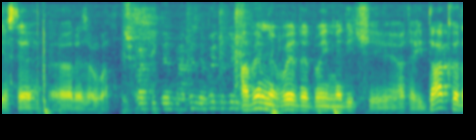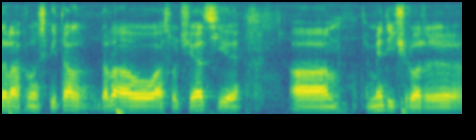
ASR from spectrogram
este uh, rezolvat. Deci, practic, mai aveți nevoie de doi Avem nevoie de doi medici ATI. Dacă de la un spital, de la o asociație a medicilor uh,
